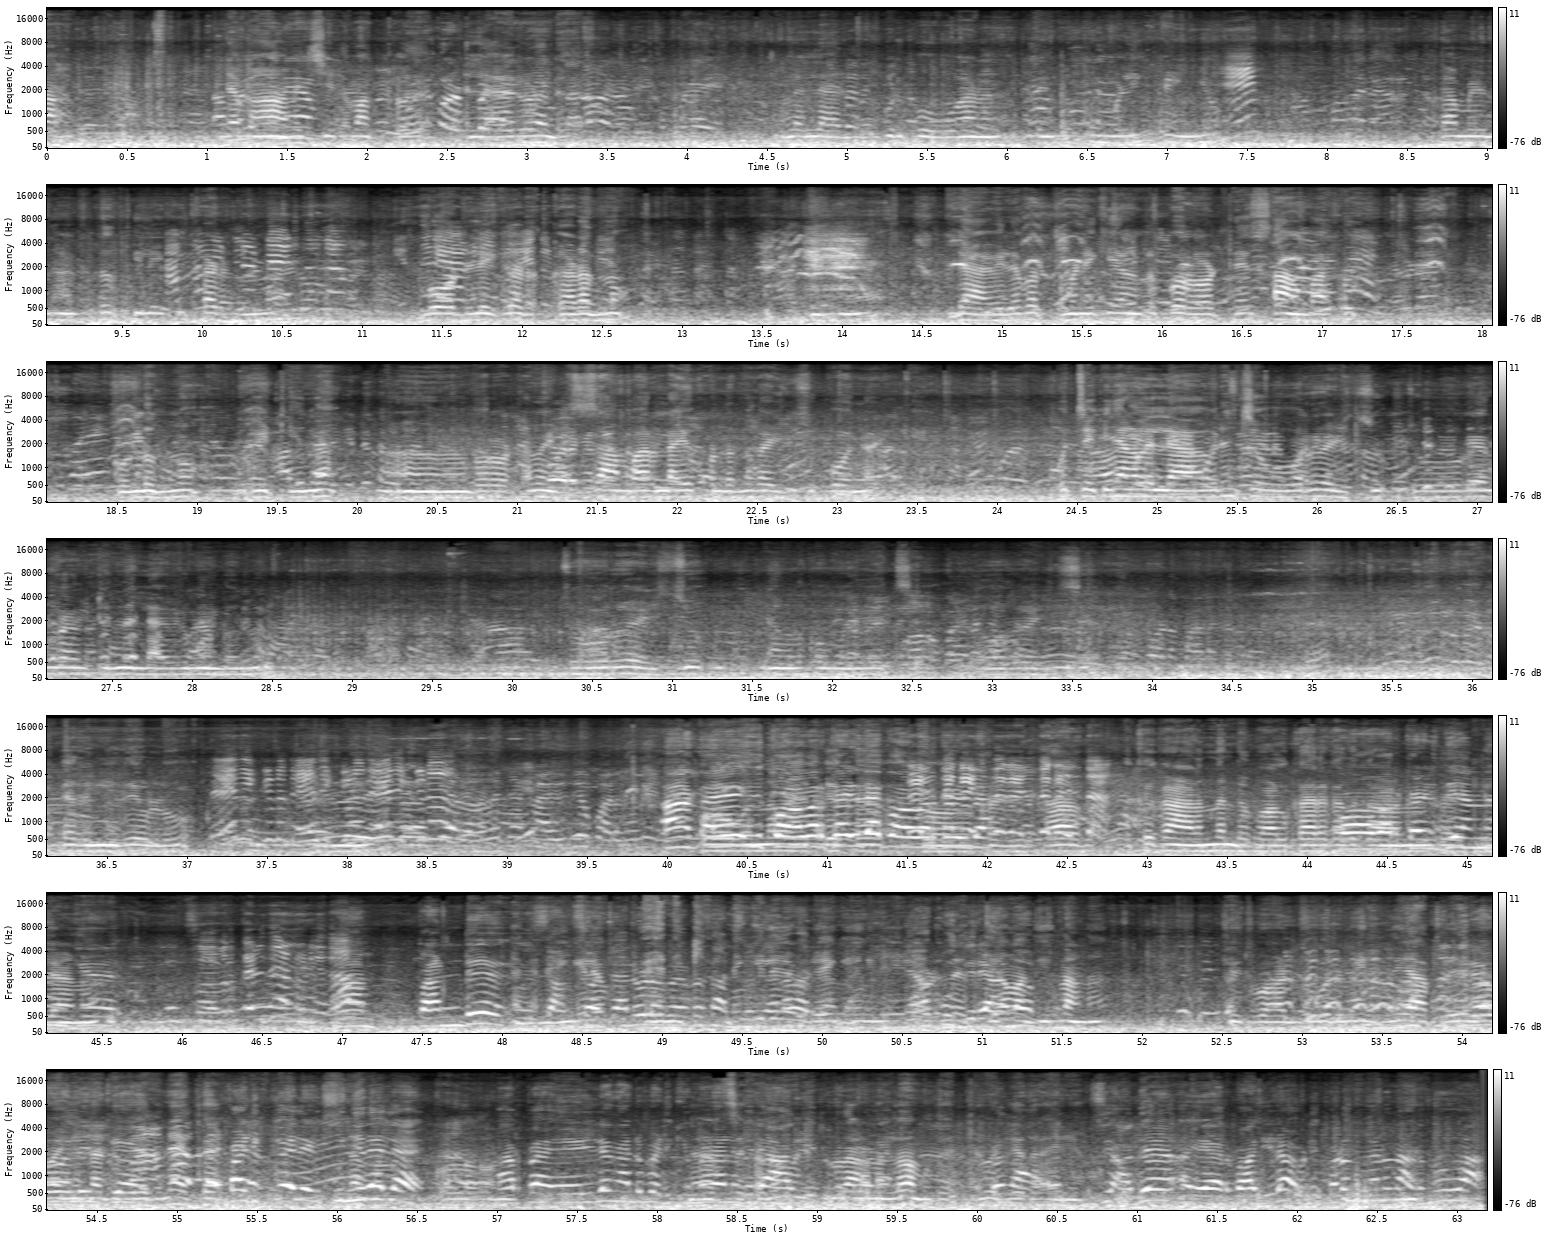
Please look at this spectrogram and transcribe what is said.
കേട്ടോ എന്റെ മാമച്ചിയുടെ മക്കൾ എല്ലാവരും ഉണ്ട്. ഞങ്ങളെല്ലാവരും കൂടി പോവുകയാണ്. എന്റെ കുമ്മിളി കഴിഞ്ഞു. തമിഴ്നാട് തൊത്തിയിലേക്ക് കടന്നു. ബോർഡിലേക്ക് കടന്നു. പിന്നെ രാവിലെ പത്ത് മണിക്ക് ഞങ്ങൾ പൊറോട്ടയും സാമ്പാറും കൊണ്ടുവന്നു. വീട്ടിൽ നിന്ന് പൊറോട്ട മേടിച്ച് സാമ്പാറുണ്ടായി കൊണ്ടുവന്ന് കഴിച്ചു പോകാനായിട്ട് ഉച്ചയ്ക്ക് ഞങ്ങളെല്ലാവരും ചോറ് കഴിച്ചു. ചോറ് ഞങ്ങൾ വീട്ടിൽ നിന്ന് എല്ലാവരും കൊണ്ടുവന്നു. ചോറ് കഴിച്ചു. ഞങ്ങൾ കൊമ്പിൽ വെച്ച് ചോറ് കഴിച്ച് ഇറങ്ങിയതേ ഉള്ളൂ. ഒക്കെ കാണുന്നുണ്ട്. അപ്പോൾ ആൾക്കാരൊക്കെ അത് കാണുന്നുണ്ടാണ് പണ്ട് എനിക്കാണെങ്കിൽ അവിടെ നിന്ന് എത്തിയാൽ മതി എന്നാണ് ഇരുന്ന് യാത്ര ചെയ്യുന്ന വഴി നടുവേദനയൊക്കെ നമുക്ക് ഏറ്റവും വലിയ കാര്യം. അത് ഏർവാടിയുടെ അവിടെ ഇങ്ങനെ നടന്നു പോവാ.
